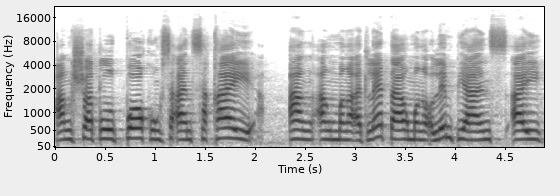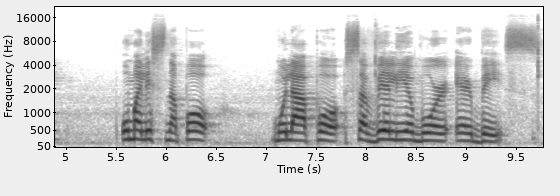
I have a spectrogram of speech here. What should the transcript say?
Ang shuttle po kung saan sakay ang, ang mga atleta, ang mga Olympians ay umalis na po mula po sa Villamore Air Base.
